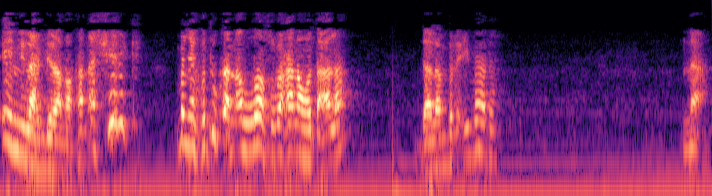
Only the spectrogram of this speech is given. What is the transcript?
inilah dinamakan asyirik, menyekutukan Allah Subhanahu wa taala dalam beribadah. Nah,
